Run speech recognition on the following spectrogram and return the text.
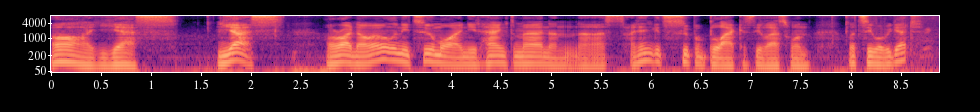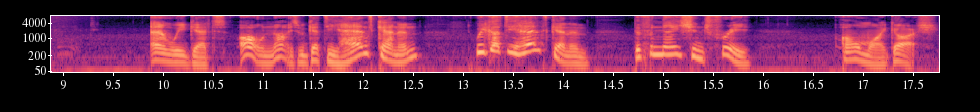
Oh, yes. Yes! Alright, now I only need two more. I need Hanged Man and uh, I think it's Super Black is the last one. Let's see what we get. And we get... Oh, nice. We get the hand cannon. We got the hand cannon. The Venation III. Oh my gosh.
